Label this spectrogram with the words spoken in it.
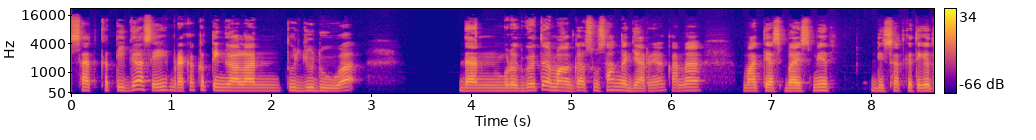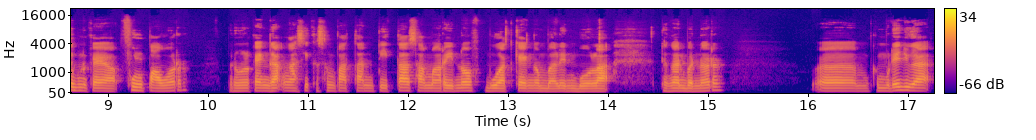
set ketiga sih. Mereka ketinggalan 7-2. Dan menurut gue itu emang agak susah ngejarnya karena Matthias Smith di set ketiga itu bener kayak full power benar-benar kayak nggak ngasih kesempatan Pita sama Rinov buat kayak ngembalin bola dengan benar. Um, kemudian juga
